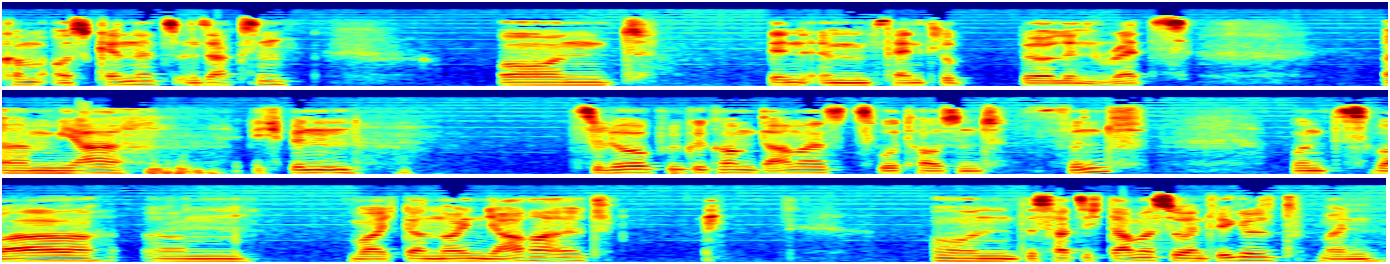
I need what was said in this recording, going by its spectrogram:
komme aus Chemnitz in Sachsen und bin im Fanclub Berlin Reds. Ähm, ja, ich bin zu Liverpool gekommen damals 2005 und zwar ähm, war ich dann neun Jahre alt und es hat sich damals so entwickelt. Mein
